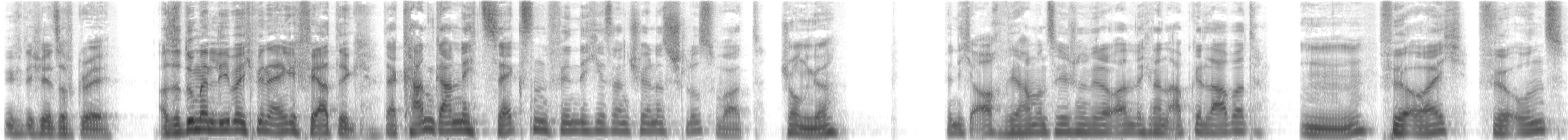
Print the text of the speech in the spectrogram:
Fifty Shades of Grey. Also du, mein Lieber, ich bin eigentlich fertig. Der kann gar nicht sexen, finde ich, ist ein schönes Schlusswort. Schon, gell? Finde ich auch. Wir haben uns hier schon wieder ordentlich dann abgelabert. Mhm. Für euch, für uns,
